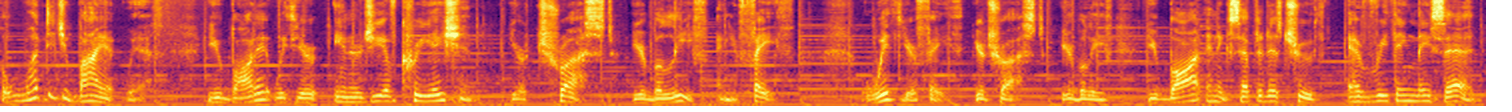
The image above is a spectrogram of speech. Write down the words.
But what did you buy it with? You bought it with your energy of creation, your trust, your belief, and your faith with your faith, your trust, your belief. You bought and accepted as truth everything they said,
